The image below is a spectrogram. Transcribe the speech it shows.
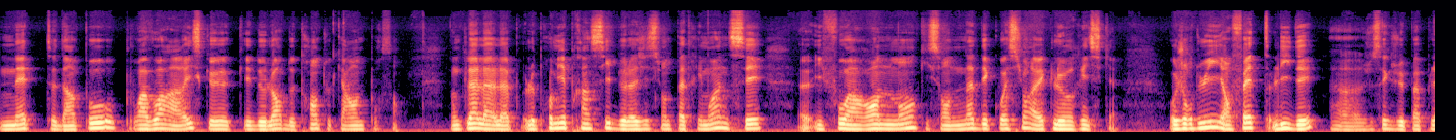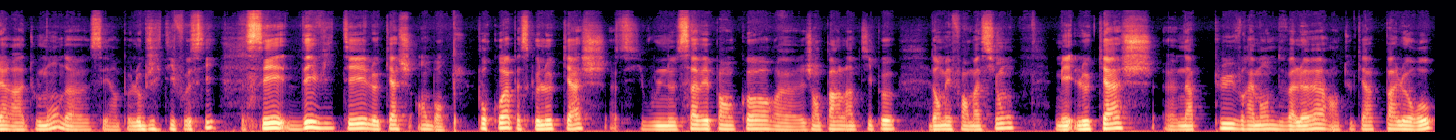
net d'impôt pour avoir un risque qui est de l'ordre de 30 ou 40%. Donc là, le premier principe de la gestion de patrimoine, c'est qu'il euh, il faut un rendement qui soit en adéquation avec le risque. Aujourd'hui, en fait, l'idée, euh, je sais que je ne vais pas plaire à tout le monde, euh, c'est un peu l'objectif aussi, c'est d'éviter le cash en banque. Pourquoi? Parce que le cash, si vous ne le savez pas encore, euh, j'en parle un petit peu dans mes formations, mais le cash n'a plus vraiment de valeur, en tout cas pas l'euro,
